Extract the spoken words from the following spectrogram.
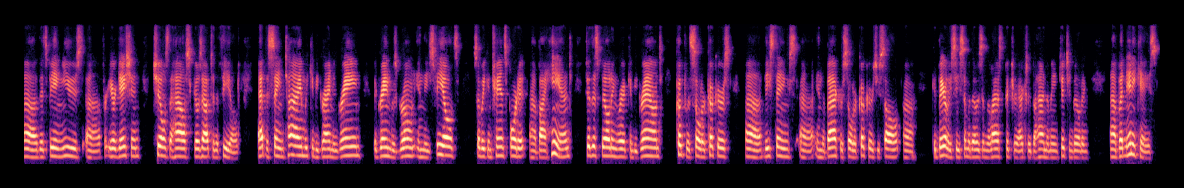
uh, that's being used for irrigation, chills the house, goes out to the field. At the same time, we can be grinding grain. The grain was grown in these fields, so we can transport it uh, by hand to this building where it can be ground, cooked with solar cookers. these things in the back are solar cookers. You saw could barely see some of those in the last picture, actually, behind the main kitchen building. Uh, but in any case,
